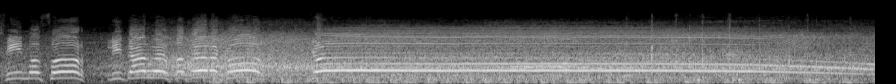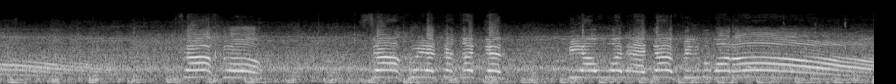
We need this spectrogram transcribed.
سفين منصور. لداروين. خطيرة جول جول! زاخو زاخو يتقدم بأول أهداف المباراة.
